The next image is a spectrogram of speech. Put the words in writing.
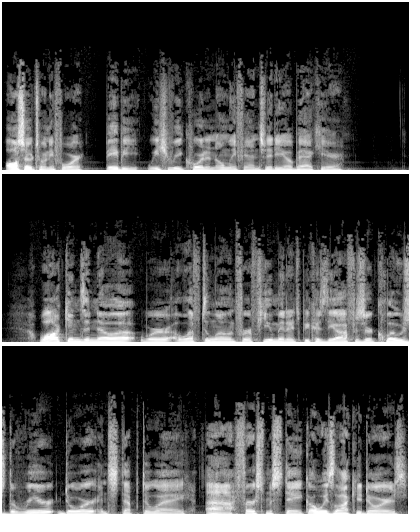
also twenty four, "Baby, we should record an OnlyFans video back here." Watkins and Noah were left alone for a few minutes because the officer closed the rear door and stepped away. Ah, first mistake. Always lock your doors.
